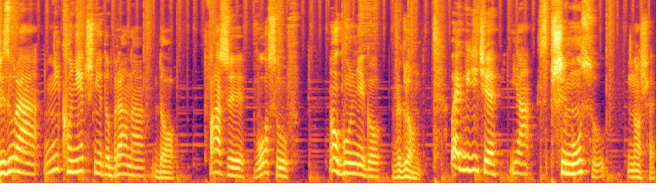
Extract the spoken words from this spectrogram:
fryzura niekoniecznie dobrana do twarzy, włosów, no ogólnego wyglądu. Bo jak widzicie, ja z przymusu noszę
